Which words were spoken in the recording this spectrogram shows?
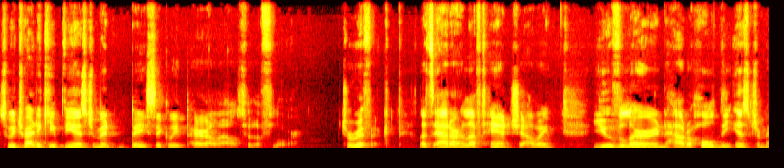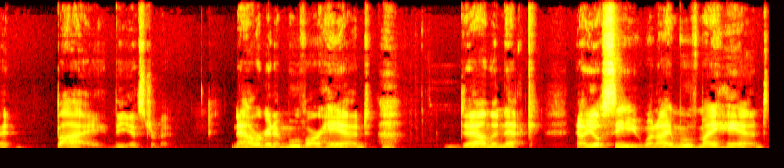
So we try to keep the instrument basically parallel to the floor. Terrific. Let's add our left hand, shall we? You've learned how to hold the instrument by the instrument. Now we're going to move our hand down the neck. Now you'll see when I move my hand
